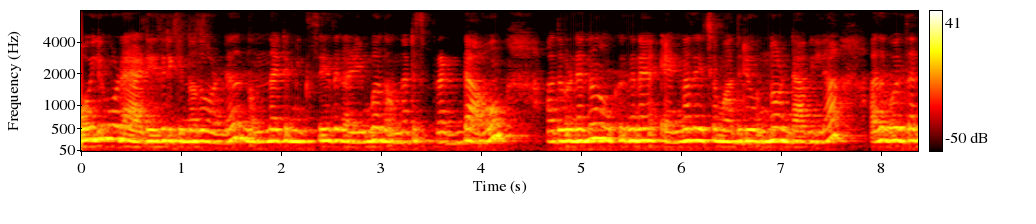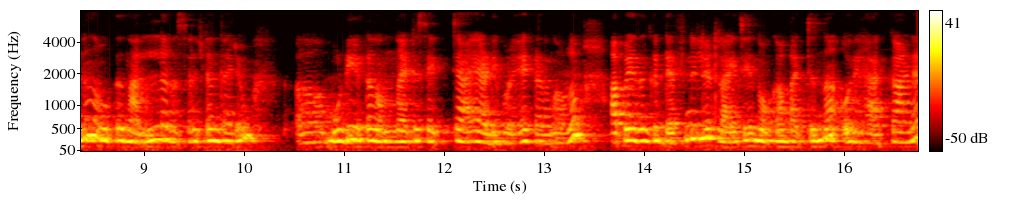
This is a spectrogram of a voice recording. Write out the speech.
ഓയിലും കൂടെ ആഡ് ചെയ്തിരിക്കുന്നത് കൊണ്ട് നന്നായിട്ട് മിക്സ് ചെയ്ത് കഴിയുമ്പോൾ നന്നായിട്ട് സ്പ്രെഡ് ആവും. അതുകൊണ്ട് തന്നെ നമുക്കിങ്ങനെ എണ്ണ തേച്ച മാതിരി ഒന്നും ഉണ്ടാവില്ല. അതുപോലെ തന്നെ നമുക്ക് നല്ല റിസൾട്ടും തരും. മുടിയൊക്കെ നന്നായിട്ട് സെറ്റായി അടിപൊളിയായി കിടന്നോളും. അപ്പോൾ നിങ്ങൾക്ക് ഡെഫിനറ്റ്ലി ട്രൈ ചെയ്ത് നോക്കാൻ പറ്റുന്ന ഒരു ഹാക്കാണ്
